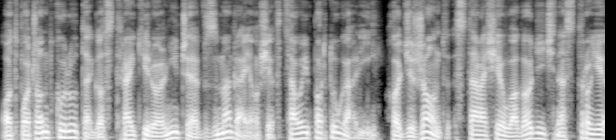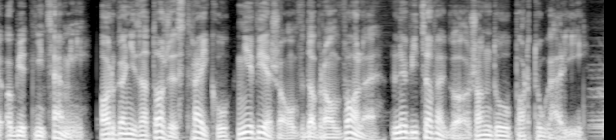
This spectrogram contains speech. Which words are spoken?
Od początku lutego strajki rolnicze wzmagają się w całej Portugalii. Choć rząd stara się łagodzić nastroje obietnicami, organizatorzy strajku nie wierzą w dobrą wolę lewicowego rządu Portugalii.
